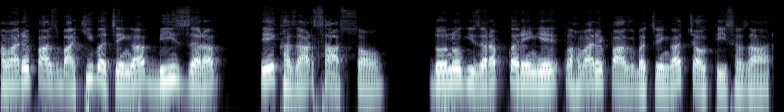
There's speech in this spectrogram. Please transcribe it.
हमारे पास बाकी बचेगा बीस ज़रब एक हज़ार सात सौ। दोनों की ज़रब करेंगे तो हमारे पास बचेगा चौंतीस हज़ार।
